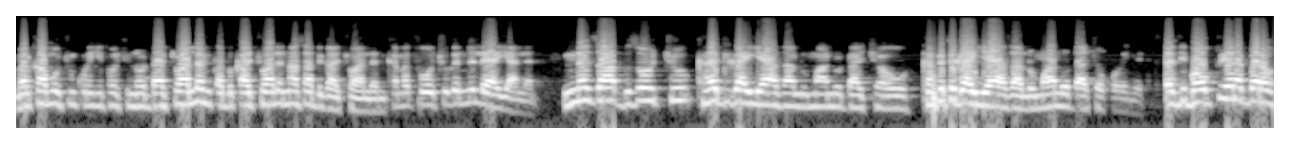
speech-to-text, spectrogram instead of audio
መልካሞቹን ቁርኝቶች እንወዳቸዋለን፣ እንጠብቃቸዋለን፣ እናሳድጋቸዋለን። ከመጥፎዎቹ ግን እንለያያለን። እነዛ ብዙዎቹ ከህግ ጋር እያያዛሉ ማንወዳቸው፣ ከፍትህ ጋር እያያዛሉ ማንወዳቸው ቁርኝት። ስለዚህ በወቅቱ የነበረው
